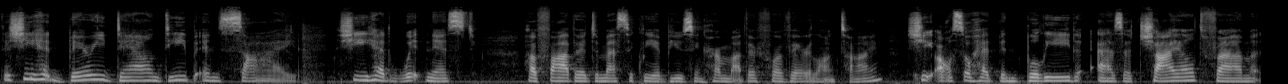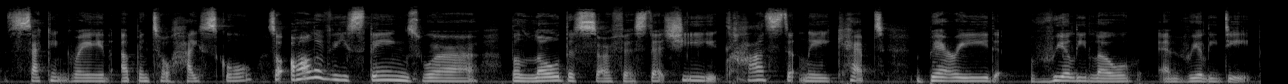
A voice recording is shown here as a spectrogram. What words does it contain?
that she had buried down deep inside. She had witnessed her father domestically abusing her mother for a very long time. She also had been bullied as a child from second grade up until high school. So, all of these things were below the surface that she constantly kept buried really low and really deep.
